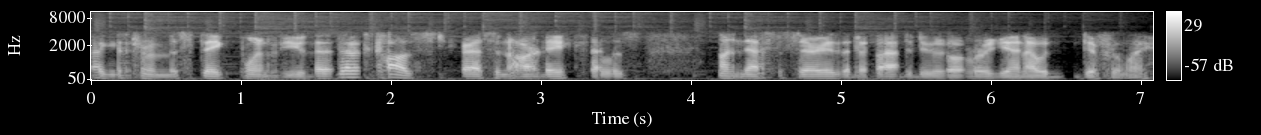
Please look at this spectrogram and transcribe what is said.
I guess from a mistake point of view that that caused stress and heartache that was unnecessary. That if I had to do it over again, I would do differently.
